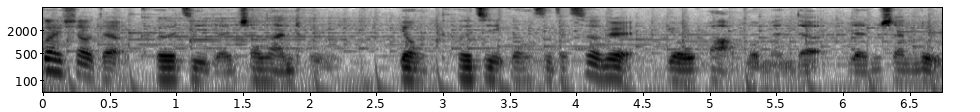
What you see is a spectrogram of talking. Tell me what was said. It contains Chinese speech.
怪兽的科技人生蓝图，用科技公司的策略优化我们的人生路途。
